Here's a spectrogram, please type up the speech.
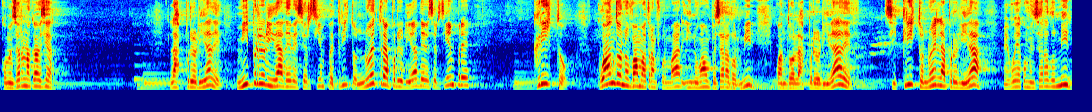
Comenzaron a cabecear. Las prioridades. Mi prioridad debe ser siempre Cristo. Nuestra prioridad debe ser siempre Cristo. ¿Cuándo nos vamos a transformar y nos vamos a empezar a dormir? Cuando las prioridades si Cristo no es la prioridad, me voy a comenzar a dormir.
